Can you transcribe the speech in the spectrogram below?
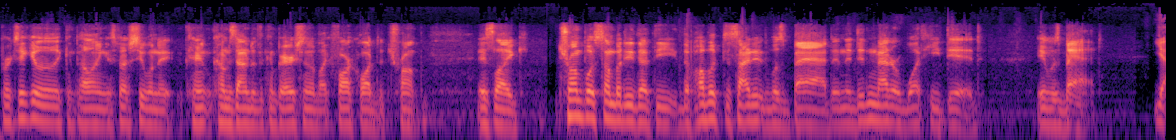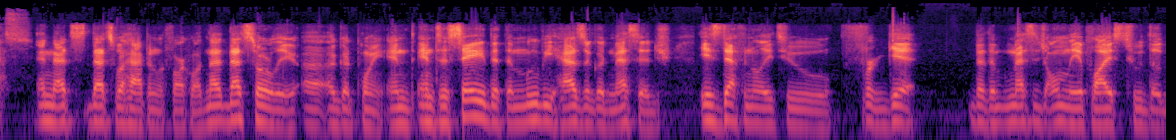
particularly compelling, especially when it came, comes down to the comparison of like Farquaad to Trump. Is like Trump was somebody that the the public decided was bad, and it didn't matter what he did, it was bad yes. and that's that's what happened with Farquaad. And that, that's totally a, a good point. And and to say that the movie has a good message is definitely to forget that the message only applies to the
